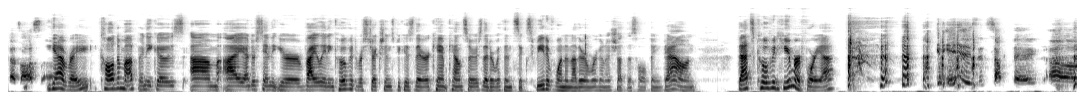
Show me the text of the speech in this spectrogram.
That's awesome. Yeah, right. Called him up and he goes, um, "I understand that you're violating COVID restrictions because there are camp counselors that are within six feet of one another, and we're going to shut this whole thing down." That's COVID humor for you. it is. It's something. Um,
